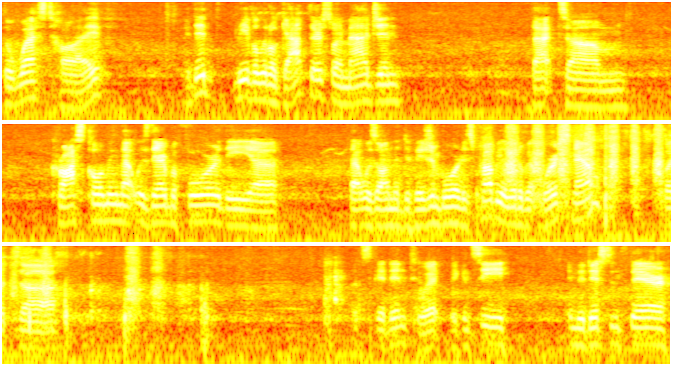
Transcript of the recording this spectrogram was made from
the west hive. I did leave a little gap there, so I imagine that um, cross combing that was there before the uh, that was on the division board is probably a little bit worse now. But uh, let's get into it. We can see in the distance there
